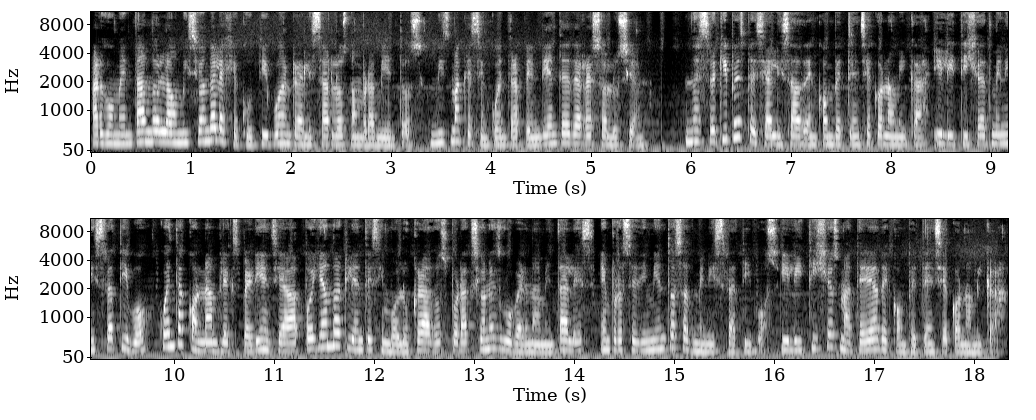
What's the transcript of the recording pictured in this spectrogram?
argumentando la omisión del Ejecutivo en realizar los nombramientos, misma que se encuentra pendiente de resolución. Nuestro equipo especializado en competencia económica y litigio administrativo cuenta con amplia experiencia apoyando a clientes involucrados por acciones gubernamentales en procedimientos administrativos y litigios materia de competencia económica.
